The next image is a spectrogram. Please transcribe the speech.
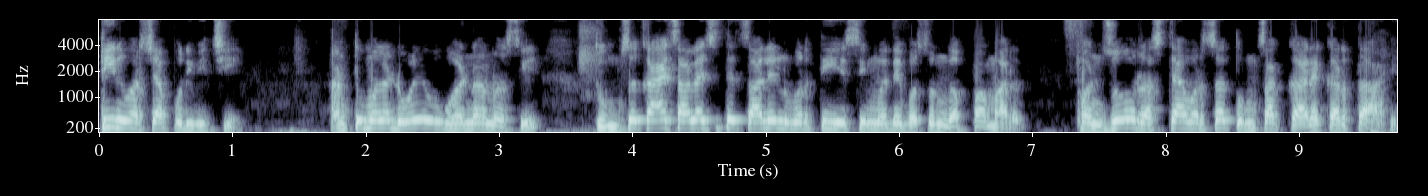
तीन वर्षापूर्वीची. आणि तुम्हाला डोळे उघडणार नसतील. तुमचं काय चालायचं ते चालेल वरती एसी मध्ये बसून गप्पा मारत. पण जो रस्त्यावरचा तुमचा कार्यकर्ता आहे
